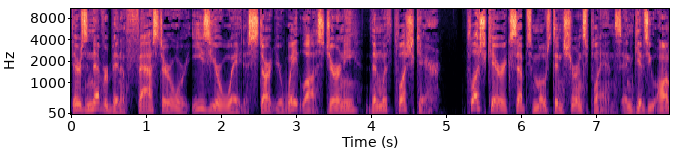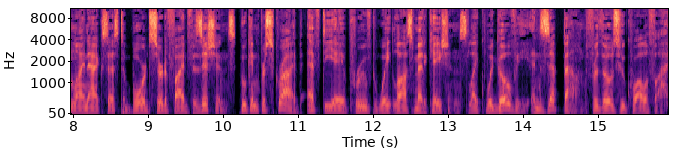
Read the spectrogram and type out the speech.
There's never been a faster or easier way to start your weight loss journey than with PlushCare PlushCare accepts most insurance plans and gives you online access to board-certified physicians who can prescribe FDA-approved weight loss medications like Wegovy and Zepbound for those who qualify.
